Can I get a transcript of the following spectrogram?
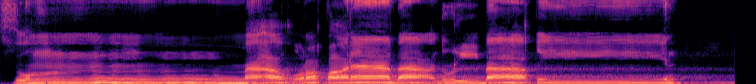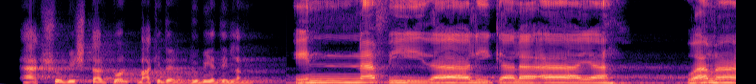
ثم أغرقنا بعد الباقين একশো বিশ তারপর বাকিদের ডুবিয়ে দিলাম إن في ذلك لآية وما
